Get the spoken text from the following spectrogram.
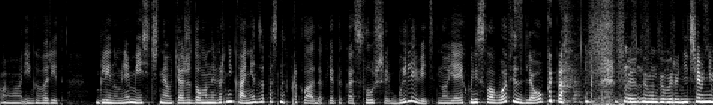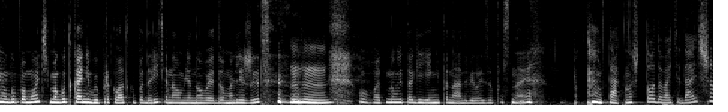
э, и говорит, блин, у меня месячная, у тебя же дома наверняка нет запасных прокладок. Я такая, слушай, были ведь, но я их унесла в офис для опыта, поэтому говорю, ничем не могу помочь. Могу тканевую прокладку подарить, она у меня новая дома лежит. Вот, но в итоге ей не понадобилась запасная. Так, ну что, давайте дальше.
